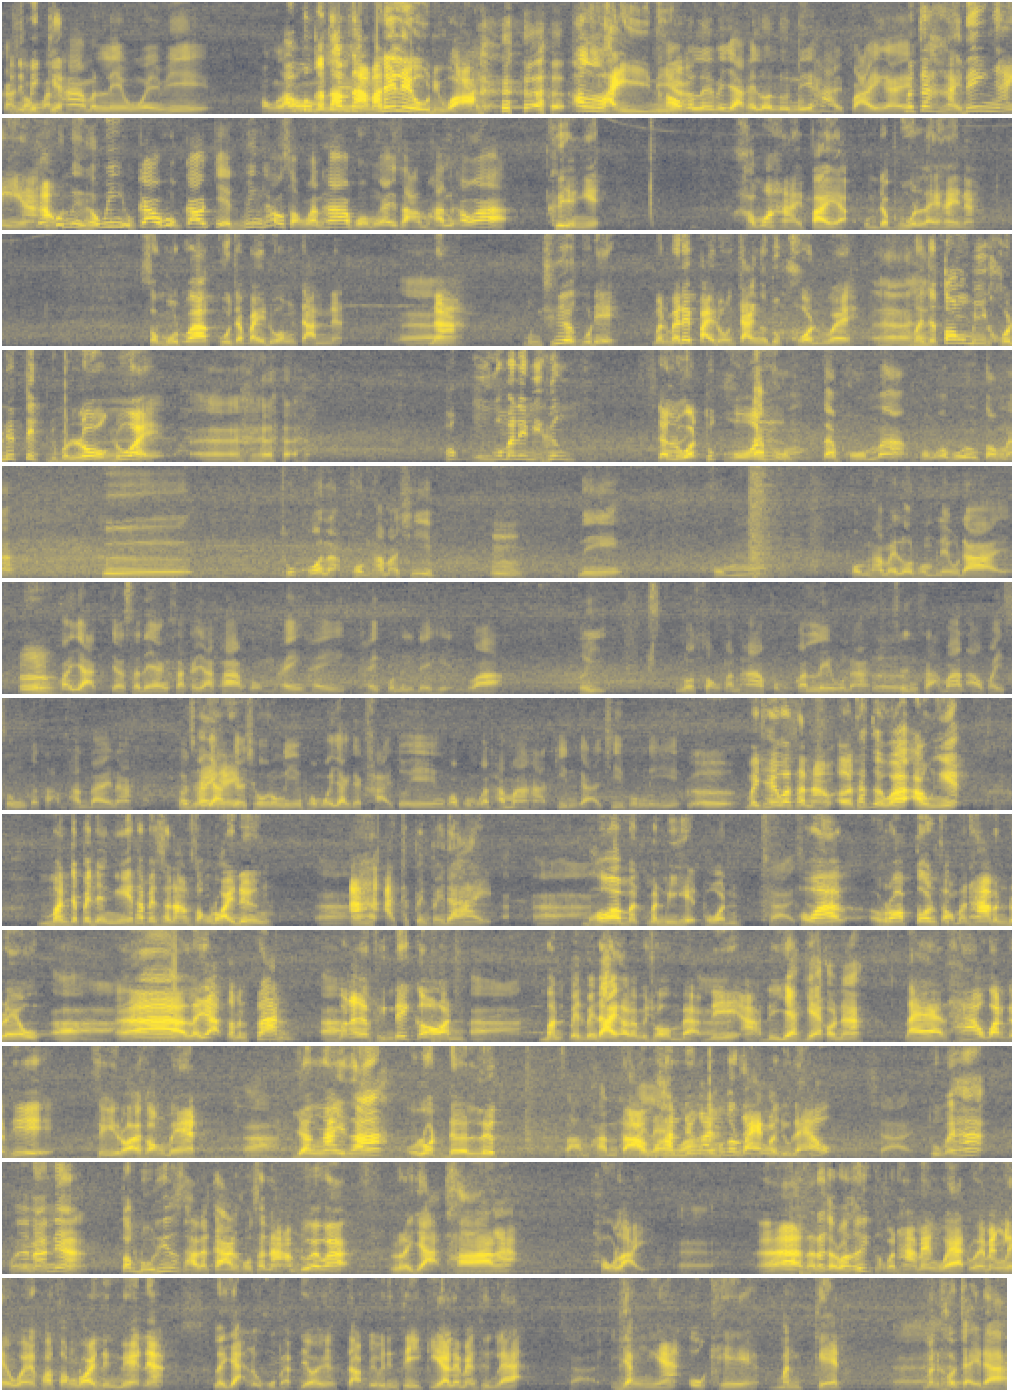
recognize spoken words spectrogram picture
ก็อันนี้ไม่เก็ต2,500มันเร็วไงพี่ ของเราเอามึงก็นทำสามพันให้เร็วดิวะ อะไรเนี่ย เขาก็เลยไม่อยากให้รถรุ่นนี้หายไปไงมันจะหายได้ไงอะก็เอ้าคนอื่นเขาวิ่งอยู่ 96 97 วิ่งเท่า 2,500 ผมไง 3,000เขาว่า คืออย่างนี้คำว่าหายไปอะ ผมจะพูดอะไรให้นะ สมมุติว่ากูจะไปดวงจันทร์เนี่ยเออนะ มึงเชื่อกูดิ มันไม่ได้ไปดวงจันทร์กับทุกคนเว้ย เออ มันจะต้องมีคนที่ติดอยู่บนโลกด้วย เออเพราะกูก็ไม่ได้มีเครื่องจรวดทุกคนแต่ผมแต่ผมอะผมก็พูดตรงๆนะ คือทุกคนอะ ผมทำอาชีพอืม นี้ ผมผมทำให้รถผมเร็วได้ เออ ผมก็อยากจะแสดงศักยภาพผมให้ให้ให้คนอื่นได้เห็นว่า เฮ้ย รถ 2,500 ผมก็เร็วนะซึ่งสามารถเอาไปสู้กับ 3,000 ได้นะผมก็อยากจะโชว์ตรงนี้ ผมก็อยากจะขายตัวเอง เพราะผมก็ทำมาหากินกับอาชีพพวกนี้เออไม่ใช่ว่าสนามเออถ้าเกิดว่าเอางี้ มันจะเป็นอย่างนี้ถ้าเป็นสนาม 201อ่าอะอาจจะเป็นไปได้ อ่าเพราะว่ามันมันมีเหตุผล ใช่เพราะว่ารอบต้น2,500มันเร็วอ่า อ่าระยะมันสั้น อ่ามั มันอาจจะถึงได้ก่อน อ่า มันเป็นไปได้ครับท่านผู้ชมแบบนี้อะเดี๋ยวแยกแยะก่อนนะ แต่ถ้าวัดกันที่ 402 เมตร อ่ายังไงซะรถเดินลึกสามพัน3,000ยังไงมันก็แรงกว่าอยู่แล้ว ใช่ ถูกไหมฮะ เพราะฉะนั้นเนี่ยต้องดูที่สถานการณ์ของสนามด้วยว่า ระยะทางอะเท่าไหร่เออ อ่าแต่ถ้าเกิดว่าเฮ้ย2,500 แม่งแวดไว้ยแม่งเร็วเว้ยเพราะ 201 เมตรเนี่ย ระยะโอ้โหแป๊บเดียวจับไปไม่ถึง 4 เกียร์เลยแม่งถึงแล้ว ใช่อย่างเงี้ยโอเคมันเก็ตออมันเข้าใจได้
